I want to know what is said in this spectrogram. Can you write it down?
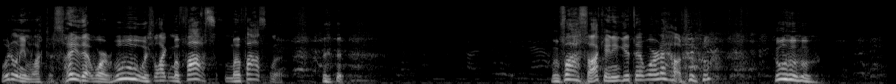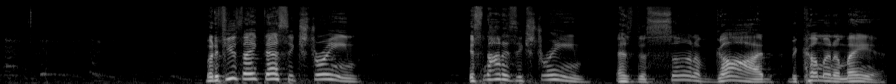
We don't even like to say that word. Ooh, it's like Mufasa. Mufasa. Mufasa, I can't even get that word out. Ooh. But if you think that's extreme, it's not as extreme as the Son of God becoming a man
